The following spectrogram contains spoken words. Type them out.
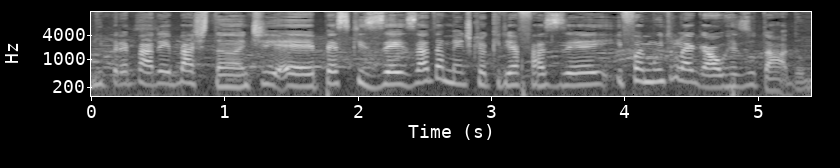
Me preparei bastante, é, pesquisei exatamente o que eu queria fazer e foi muito legal o resultado.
